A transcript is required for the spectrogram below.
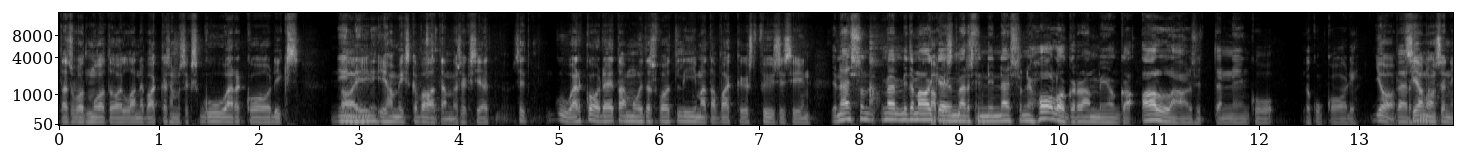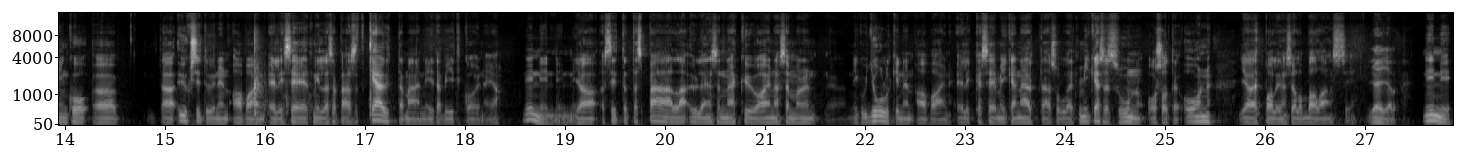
tai sä voit muotoilla ne vaikka semmoiseksi QR-koodiksi, Niin, tai niin, niin. ihan miksi vaan tämmöiseksi. Ja sit QR-koodeja tai muita sä voit liimata vaikka just fyysisiin. Ja näissä on, mä, mitä mä oikein ymmärsin, niin näissä on ne hologrammi, jonka alla on sitten niinku joku koodi. Joo, Persona. siellä on se niinku, ö, tää yksityinen avain, eli se, että millä sä pääset käyttämään niitä bitcoineja. Niin, niin, niin. niin. Ja sitten tässä päällä yleensä näkyy aina semmoinen niin kuin julkinen avain, eli se, mikä näyttää sulle, että mikä se sun osoite on ja että paljon siellä on balanssia. Ja, ja. Niin, niin.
